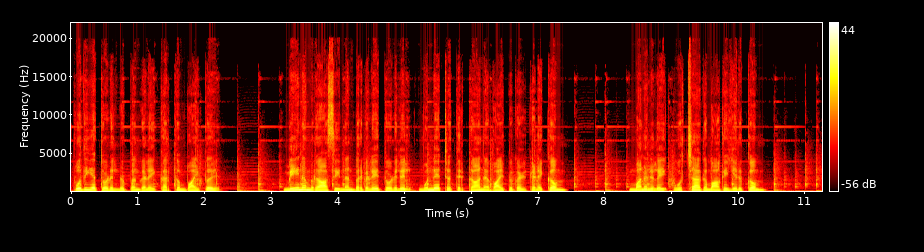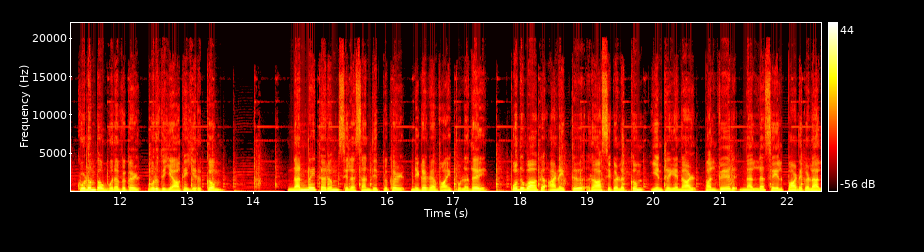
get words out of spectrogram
புதிய தொழில்நுட்பங்களை கற்கும் வாய்ப்பு. மீனம் ராசி நண்பர்களே தொழிலில் முன்னேற்றத்திற்கான வாய்ப்புகள் கிடைக்கும். மனநிலை உற்சாகமாக இருக்கும். குடும்ப உறவுகள் உறுதியாக இருக்கும். நன்மை தரும் சில சந்திப்புகள் நிகழ வாய்ப்புள்ளது. பொதுவாக அனைத்து ராசிகளுக்கும் இன்றைய நாள் பல்வேறு நல்ல செயல்பாடுகளால்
